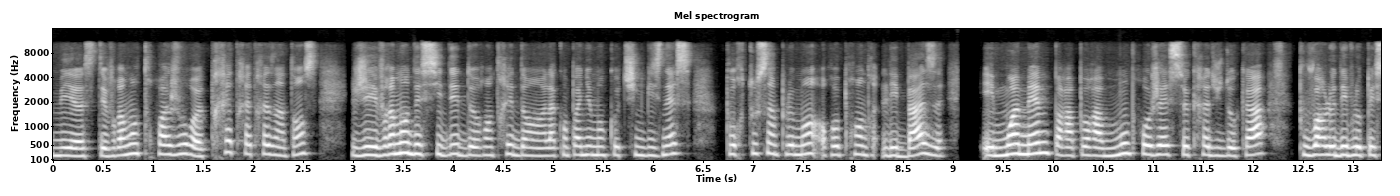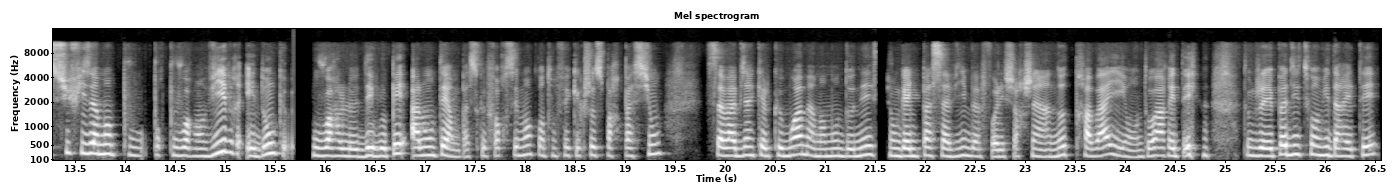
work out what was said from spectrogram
mais euh, c'était vraiment trois jours très très très intenses. J'ai vraiment décidé de rentrer dans l'accompagnement coaching business pour tout simplement reprendre les bases et moi-même, par rapport à mon projet secret judoka, pouvoir le développer suffisamment pour, pouvoir en vivre et donc pouvoir le développer à long terme. Parce que forcément, quand on fait quelque chose par passion, ça va bien quelques mois, mais à un moment donné, si on ne gagne pas sa vie, il bah, faut aller chercher un autre travail et on doit arrêter. donc j'avais pas du tout envie d'arrêter.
